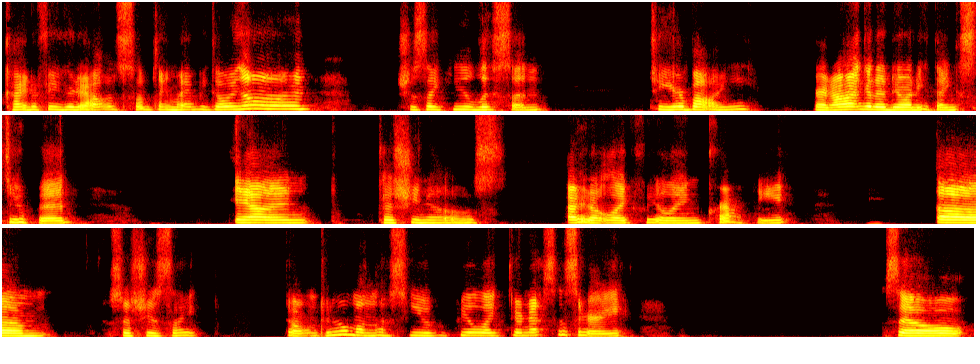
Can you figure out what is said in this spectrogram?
kind of figured out something might be going on. She's like, you listen to your body. You're not going to do anything stupid. And because she knows I don't like feeling crappy. Um, so she's like, don't do them unless you feel like they're necessary. So,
